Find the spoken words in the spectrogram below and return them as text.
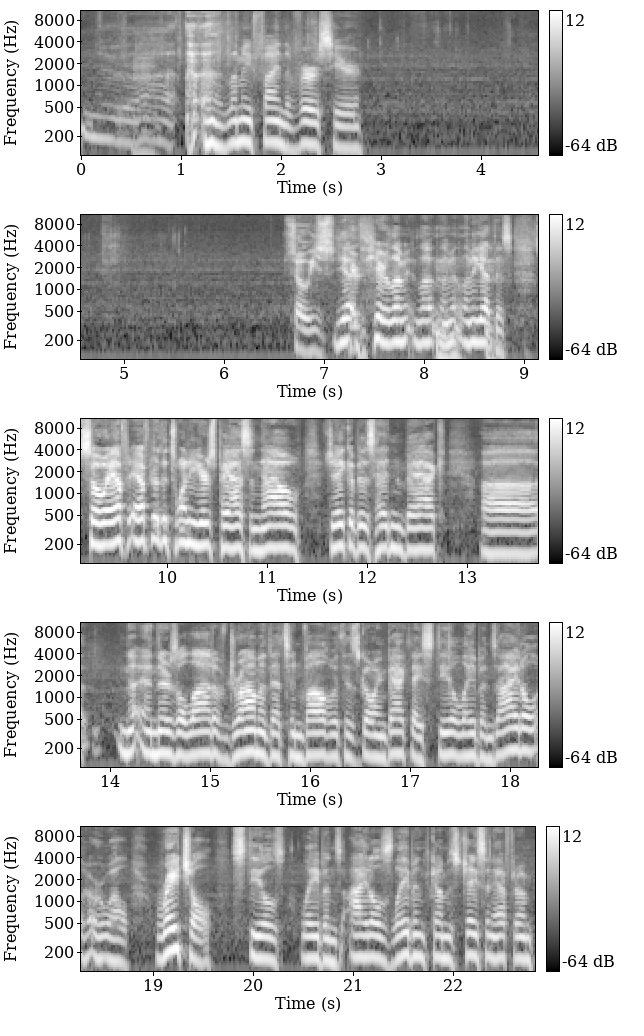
Uh, let me find the verse here. So he's Yeah, here, let me let, let me let me get this. So after after the twenty years pass, and now Jacob is heading back, uh, and there's a lot of drama that's involved with his going back. They steal Laban's idol, or well, Rachel steals Laban's idols. Laban comes chasing after him.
